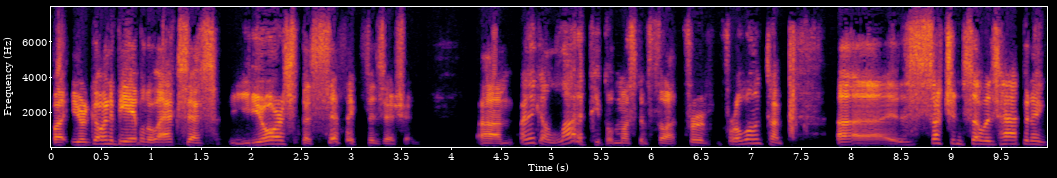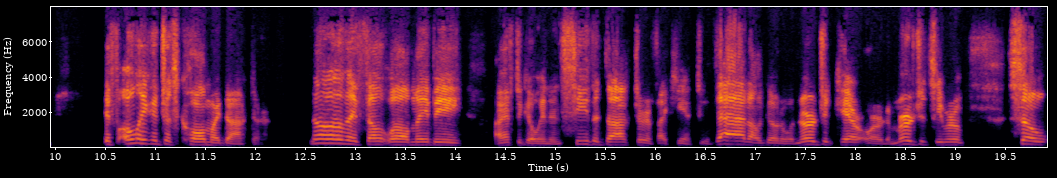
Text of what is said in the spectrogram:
but you're going to be able to access your specific physician. Um, I think a lot of people must have thought for for a long time, uh, such and so is happening. If only I could just call my doctor. No, they felt, well, maybe I have to go in and see the doctor. If I can't do that, I'll go to an urgent care or an emergency room. So,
